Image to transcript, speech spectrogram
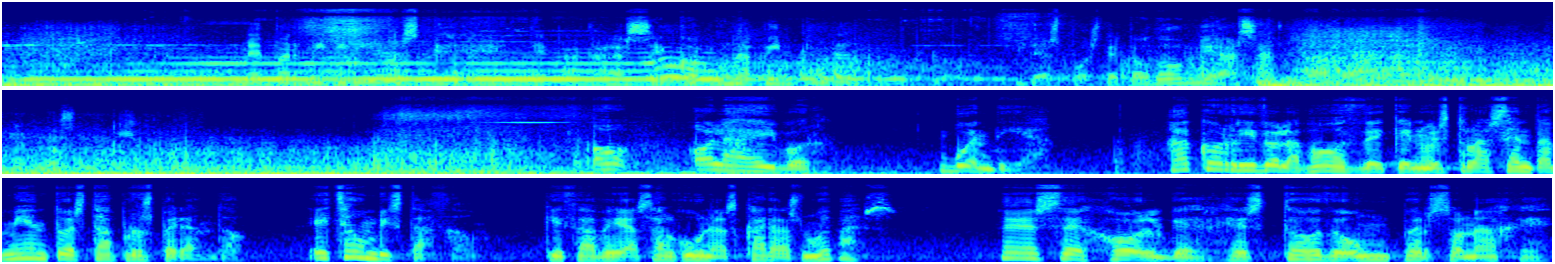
¿Me permitirías que te pagase con una pintura? Después de todo, me has ayudado a cierto sentido. Oh, hola, Eivor. Buen día. Ha corrido la voz de que nuestro asentamiento está prosperando. Echa un vistazo. Quizá veas algunas caras nuevas. Ese Holger es todo un personaje.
